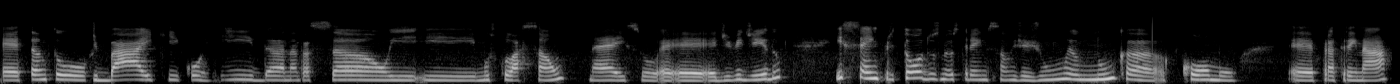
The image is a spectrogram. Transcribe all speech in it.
é, tanto de bike, corrida, natação e, e musculação, né? Isso é, é, é dividido. E sempre, todos os meus treinos são em jejum, eu nunca como é, para treinar.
